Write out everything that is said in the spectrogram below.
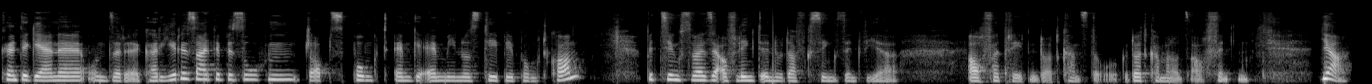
könnt ihr gerne unsere Karriereseite besuchen, jobs.mgm-tp.com, beziehungsweise auf LinkedIn oder auf Xing sind wir auch vertreten. Dort kannst du, dort kann man uns auch finden. Ja,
